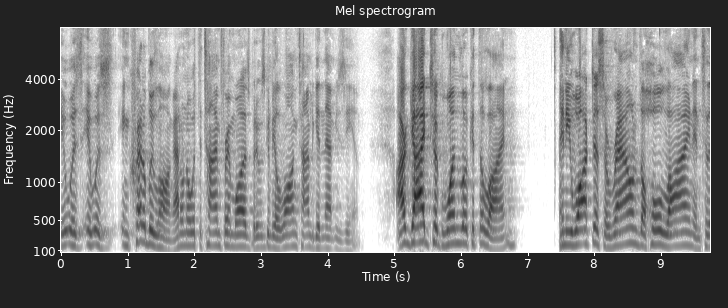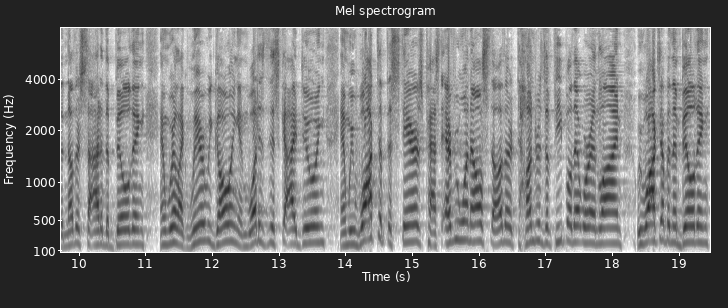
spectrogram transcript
it was, it was incredibly long. I don't know what the time frame was, but it was going to be a long time to get in that museum. Our guide took one look at the line and he walked us around the whole line and to another side of the building. And we're like, where are we going? And what is this guy doing? And we walked up the stairs past everyone else, the other hundreds of people that were in line. We walked up in the building.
